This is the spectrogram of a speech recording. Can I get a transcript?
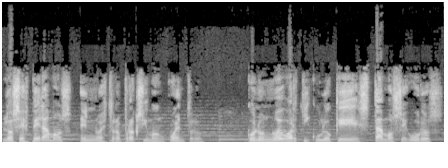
los esperamos en nuestro próximo encuentro con un nuevo artículo que estamos seguros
